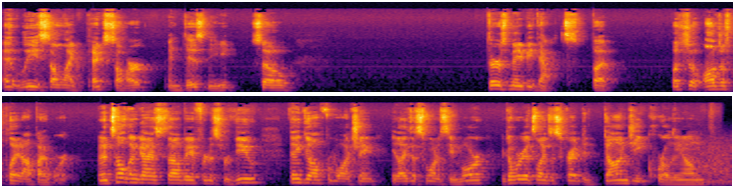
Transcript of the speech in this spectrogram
at least unlike Pixar and Disney. So there's maybe that, but let's just, I'll just play it out by word. And until then, guys, that'll be it for this review. Thank you all for watching. If you like this and want to see more, and don't forget to like, subscribe to Don G. Corleone.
